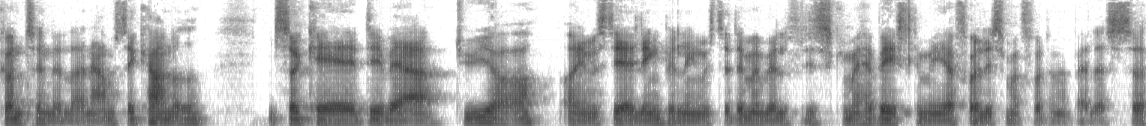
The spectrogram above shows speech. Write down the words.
content, eller nærmest ikke har noget, så kan det være dyrere at investere i linkbuilding, hvis det er det, man vil, fordi så skal man have væsentligt mere for ligesom at få den her ballast. Så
